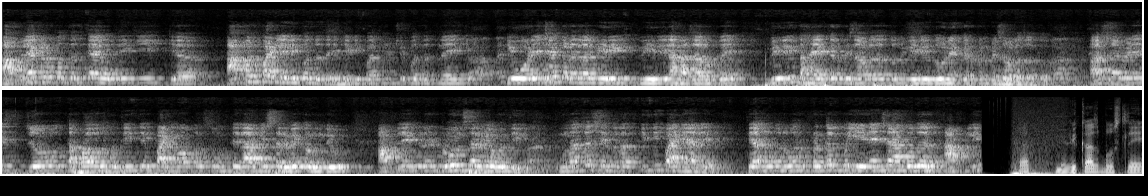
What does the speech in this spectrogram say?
आपल्याकडे पद्धत काय होती की आपण पाडलेली पद्धत आहे. हे डिपार्टमेंटची पद्धत नाही की- ओढ्याच्या कडेला विहिरी विहिरीला हजार रुपये विहिरी दहा एकर भिजवला जातो आणि विहिरी दोन एकर पण भिजवला जातो. अशा वेळेस जो तफावत होती ते पाणी वापर संस्थेला आम्ही सर्वे करून देऊ. आपल्या इकडे ड्रोन सर्वे होती. कुणाच्या क्षेत्रात किती पाणी आले? त्याचबरोबर प्रकल्प येण्याच्या अगोदर आपली तर मी विकास भोसले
